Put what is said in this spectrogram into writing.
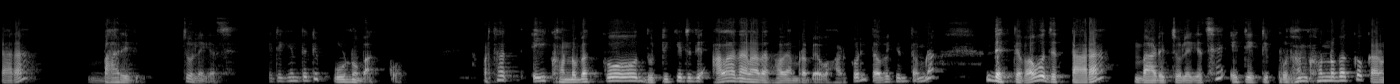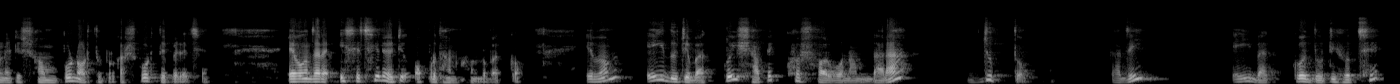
তারা বাড়ি চলে গেছে। এটি কিন্তু একটি পূর্ণ বাক্য। অর্থাৎ এই খণ্ডবাক্য দুটিকে যদি আলাদা আলাদা ভাবে আমরা ব্যবহার করি, তবে কিন্তু আমরা দেখতে পাবো যে তারা বাড়ি চলে গেছে। এটি একটি প্রধান খণ্ডবাক্য, কারণ এটি সম্পূর্ণ অর্থ প্রকাশ করতে পেরেছে। এবং যারা এসেছিল, এটি অপ্রধান খণ্ডবাক্য। এবং এই দুটি বাক্যই সাপেক্ষ সর্বনাম দ্বারা যুক্ত। কাজেই এই বাক্য দুটি হচ্ছে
